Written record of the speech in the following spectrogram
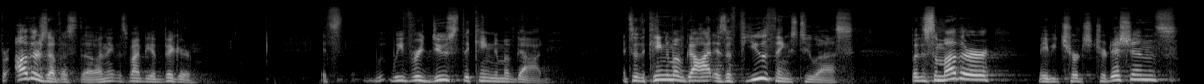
For others of us, though, I think this might be a bigger it's, we've reduced the kingdom of God. And so the kingdom of God is a few things to us, but there's some other, maybe church traditions,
